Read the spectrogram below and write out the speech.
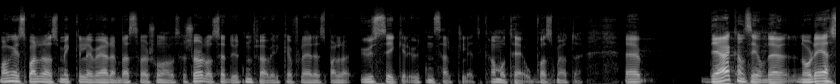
Mange spillere som ikke leverer den beste versjonen av seg sjøl, og sett utenfra virker flere spillere usikre uten selvtillit. Hva må til oppvaskmøte? Eh, det jeg kan si om det, når det er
